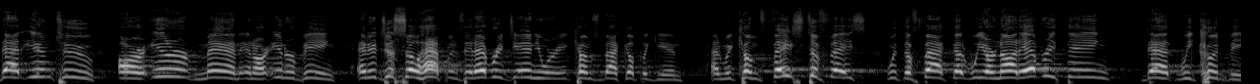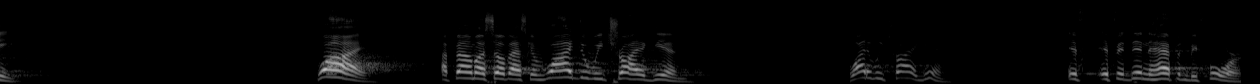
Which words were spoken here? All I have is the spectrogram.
that into our inner man and our inner being. And it just so happens that every January it comes back up again. And we come face to face with the fact that we are not everything that we could be. Why? I found myself asking, why do we try again? Why do we try again? If, if it didn't happen before.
